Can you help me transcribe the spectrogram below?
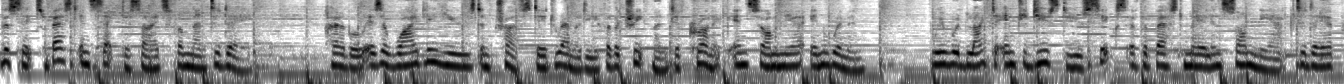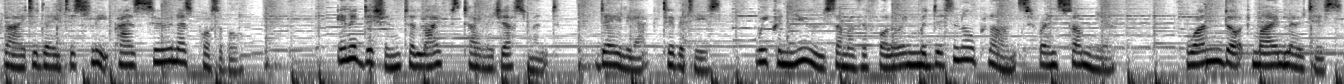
the 6 best insecticides for men today. Herbal is a widely used and trusted remedy for the treatment of chronic insomnia in women. We would like to introduce to you 6 of the best male insomniac today apply today to sleep as soon as possible. In addition to lifestyle adjustment, daily activities, we can use some of the following medicinal plants for insomnia. 1. Mind lotus.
